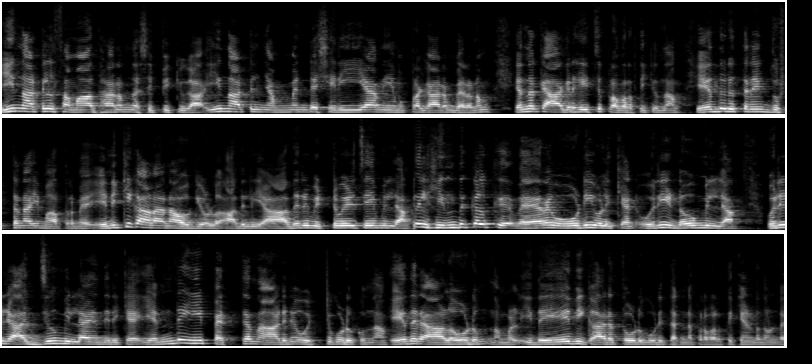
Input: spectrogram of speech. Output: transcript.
ഈ നാട്ടിൽ സമാധാനം നശിപ്പിക്കുക ഈ നാട്ടിൽ ഞമ്മന്റെ ശരിയ നിയമപ്രകാരം വരണം എന്നൊക്കെ ആഗ്രഹിച്ച് പ്രവർത്തിക്കുന്ന ഏതൊരുത്തനെയും ദുഷ്ടനായി മാത്രമേ എനിക്ക് കാണാനാവുകയുള്ളൂ. അതിൽ യാതൊരു വിട്ടുവീഴ്ചയുമില്ല. അതിൽ ഹിന്ദുക്കൾക്ക് വേറെ ഓടി ഒളിക്കാൻ ഒരു ഇടവുമില്ല ഒരു രാജ്യവുമില്ല എന്നിരിക്കെ എന്റെ ഈ പെറ്റ നാടിനെ ഒറ്റുകൊടുക്കുന്ന ഏതൊരാളോടും നമ്മൾ ഇതേ വികാരത്തോടു കൂടി തന്നെ പ്രവർത്തിക്കേണ്ടതുണ്ട്.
